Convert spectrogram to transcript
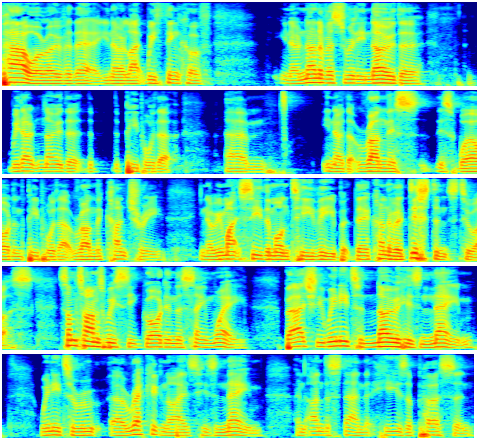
power over there. You know, like we think of, you know, none of us really know the, we don't know the, the, the people that, um, you know, that run this, this world and the people that run the country you know, we might see them on TV, but they're kind of a distance to us. Sometimes we see God in the same way, but actually, we need to know His name. We need to uh, recognize His name and understand that He is a person,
